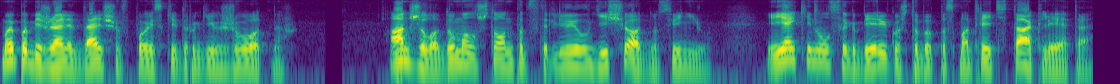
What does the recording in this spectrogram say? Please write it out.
Мы побежали дальше в поиске других животных. Анжела думал, что он подстрелил еще одну свинью, и я кинулся к берегу, чтобы посмотреть, так ли это.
